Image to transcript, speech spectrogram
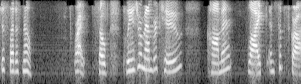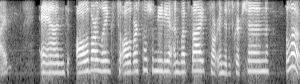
just let us know. Right. So please remember to comment like and subscribe. And all of our links to all of our social media and websites are in the description below.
